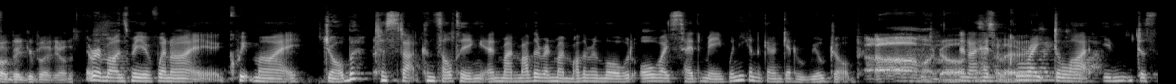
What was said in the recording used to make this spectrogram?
I'll be completely honest. It reminds me of when I quit my job to start consulting, and my mother and my mother in law would always say to me, When are you going to go and get a real job? Oh my God. And I had great delight in just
